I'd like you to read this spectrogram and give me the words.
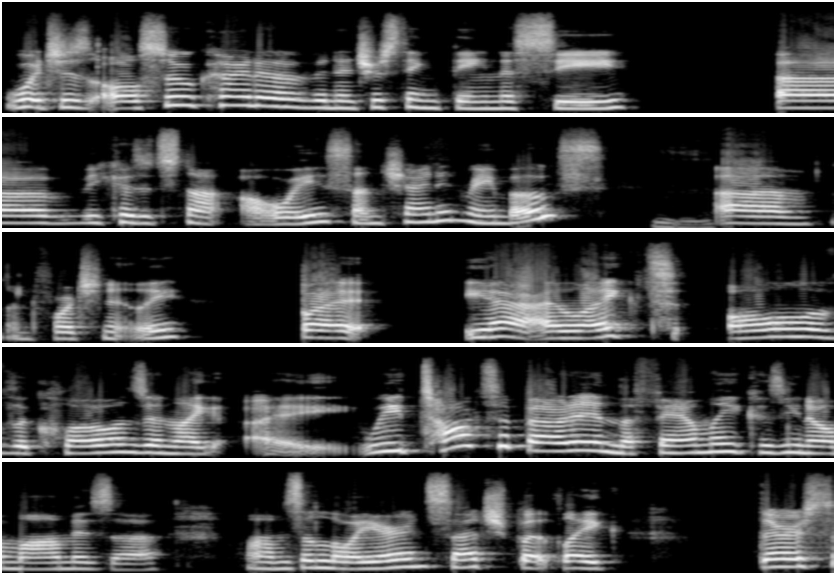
which is also kind of an interesting thing to see, uh, because it's not always sunshine and rainbows, Mhm. um, unfortunately. But yeah, I liked all of the clones and like I we talked about it in the family because you know mom is a mom's a lawyer and such, but like there's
